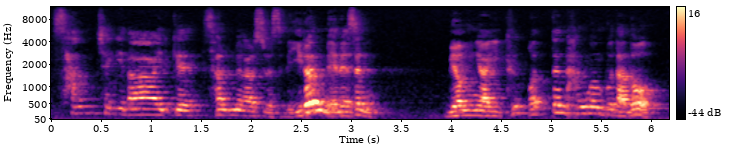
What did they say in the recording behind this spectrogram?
상책이다 이렇게 설명할 수 있습니다. 이런 면에서는 명리학이 그 어떤 학문보다도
